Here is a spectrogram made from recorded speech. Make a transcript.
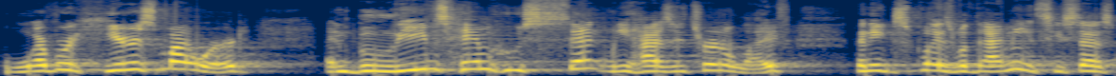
whoever hears my word and believes him who sent me has eternal life. Then he explains what that means. He says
